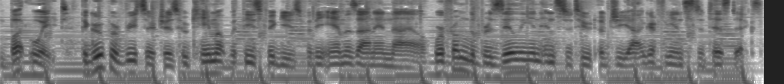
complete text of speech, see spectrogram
But wait, the group of researchers who came up with these figures for the Amazon and Nile were from the Brazilian Institute of Geography and Statistics,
